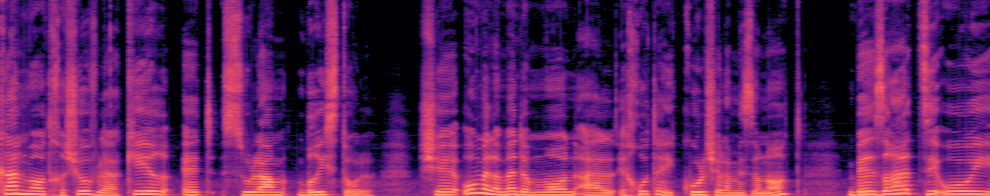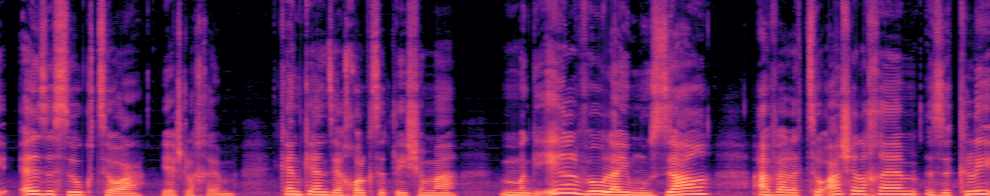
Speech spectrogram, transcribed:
כאן מאוד חשוב להכיר את סולם בריסטול, שהוא מלמד המון על איכות העיכול של המזונות בעזרת זיהוי איזה סוג צואה יש לכם. כן, כן, זה יכול קצת להישמע מגעיל ואולי מוזר, אבל הצואה שלכם זה כלי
